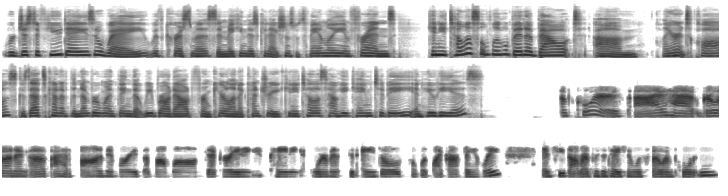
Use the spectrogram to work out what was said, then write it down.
we're just a few days away with Christmas and making those connections with family and friends. Can you tell us a little bit about um, Clarence Claus? Because that's kind of the number one thing that we brought out from Carolina Country. Can you tell us how he came to be and who he is? Of course. I have growing up, I had fond memories of my mom decorating and painting ornaments and angels was like our family. And she thought representation was so important.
